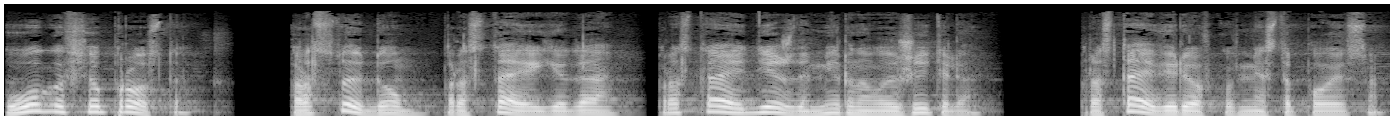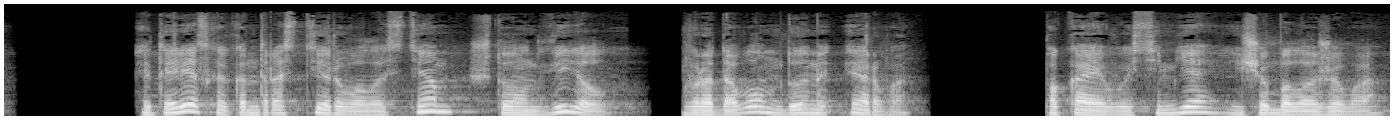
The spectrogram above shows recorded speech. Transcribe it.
У Ога все просто. Простой дом, простая еда, простая одежда мирного жителя, Простая веревка вместо пояса. Это резко контрастировало с тем, что он видел в родовом доме Эрва, пока его семья еще была жива.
